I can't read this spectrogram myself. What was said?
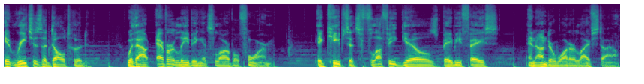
It reaches adulthood without ever leaving its larval form. It keeps its fluffy gills, baby face, and underwater lifestyle.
